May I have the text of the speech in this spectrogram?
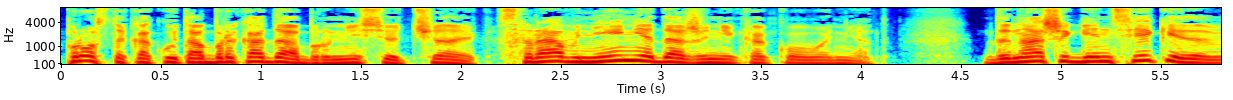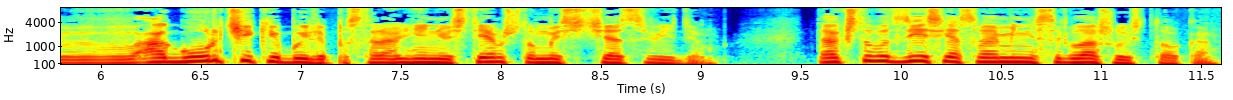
просто какую-то абракадабру несет человек. Сравнения даже никакого нет. Да наши генсеки, огурчики были по сравнению с тем, что мы сейчас видим. Так что вот здесь я с вами не соглашусь только.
